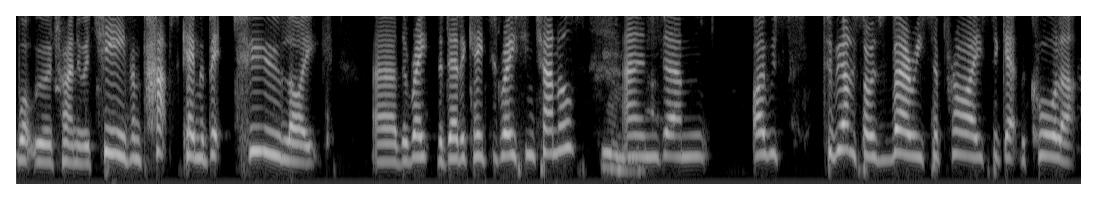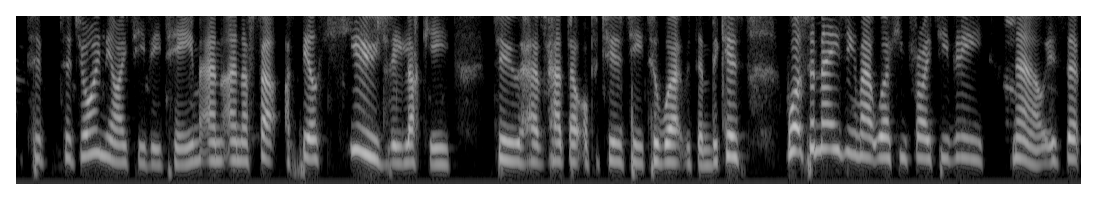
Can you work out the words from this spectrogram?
what we were trying to achieve, and perhaps came a bit too like uh, the rate the dedicated racing channels. Mm. And um, I was to be honest, I was very surprised to get the call up to to join the ITV team, and and I felt I feel hugely lucky to have had that opportunity to work with them because what's amazing about working for ITV now is that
